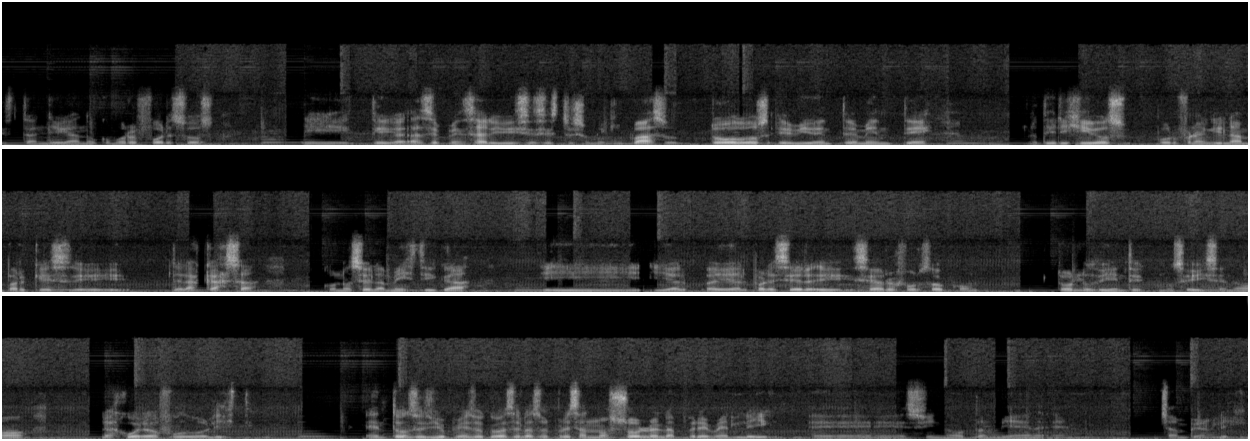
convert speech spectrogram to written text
están llegando como refuerzos, te hace pensar y dices, esto es un equipazo. Todos evidentemente dirigidos por Frankie Lampard, que es de, la casa, conoce la mística y, al, eh, parecer eh, se ha reforzado con todos los dientes, como se dice, ¿no? La juega futbolística. Entonces yo pienso que va a ser la sorpresa no solo en la Premier League, eh, sino también en Champions League.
